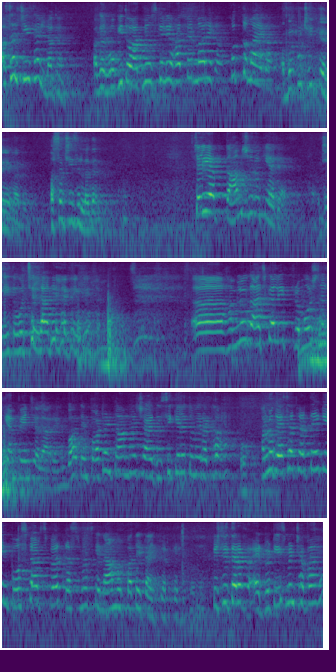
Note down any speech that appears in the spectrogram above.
असल चीज़ है लगन। अगर होगी तो आदमी उसके लिए हाथ पैर मारेगा खुद कमाएगा। अब बिल्कुल ठीक कह रही है मैडम। असल चीज़ है लगन। चलिए अब काम शुरू किया जाए। नहीं तो वो चिल्लाने लगेंगे। अ, हम लोग आजकल एक प्रमोशनल कैंपेन चला रहे हैं। बहुत इंपॉर्टेंट काम है शायद उसी के लिए तुम्हें रखा है। हम लोग ऐसा करते हैं कि इन पोस्ट कार्ड्स पर कस्टमर्स के नाम और पते टाइप करते हैं। पिछली तरफ़ एडवर्टीजमेंट छपा है।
